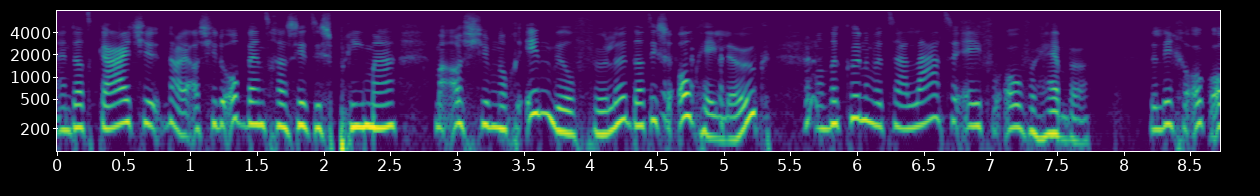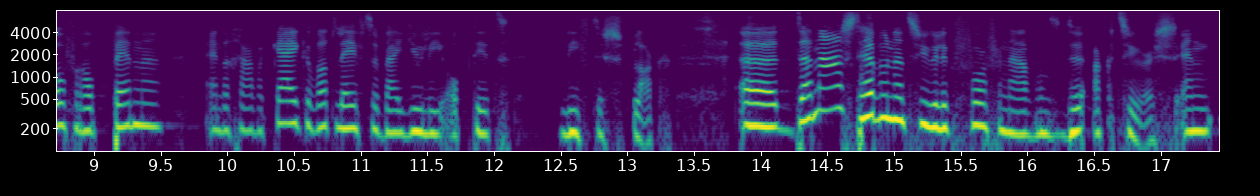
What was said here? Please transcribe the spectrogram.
En dat kaartje, nou ja, als je erop bent gaan zitten is prima. Maar als je hem nog in wil vullen, dat is ook heel leuk. Want dan kunnen we het daar later even over hebben. Er liggen ook overal pennen. En dan gaan we kijken wat leeft er bij jullie op dit liefdesvlak. Eh, daarnaast hebben we natuurlijk voor vanavond de acteurs. En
